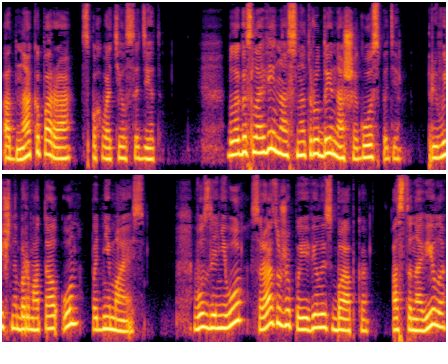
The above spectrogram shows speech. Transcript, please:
Однако пора, спохватился дед. Благослови нас на труды наши, Господи, привычно бормотал он, поднимаясь. Возле него сразу же появилась бабка, остановила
